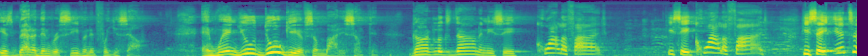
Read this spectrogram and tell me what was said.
It's better than receiving it for yourself. And when you do give somebody something, God looks down and he say, qualified. He say, qualified. He say, enter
